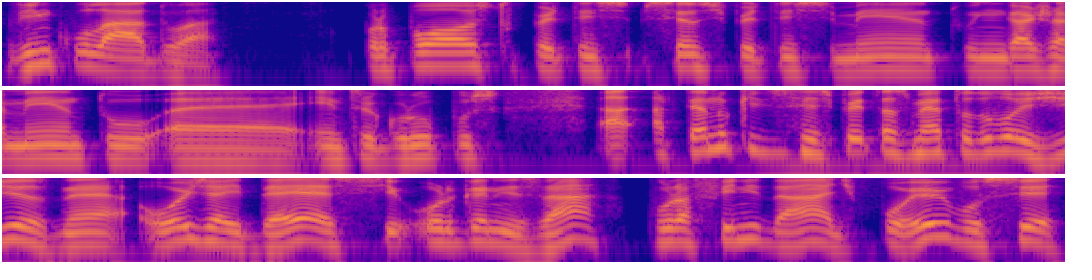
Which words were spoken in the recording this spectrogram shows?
vinculado a propósito, senso de pertencimento, engajamento é, entre grupos, a, até no que diz respeito às metodologias, né? Hoje a ideia é se organizar por afinidade. Pô, eu e você,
